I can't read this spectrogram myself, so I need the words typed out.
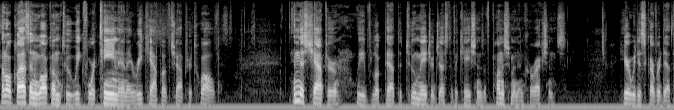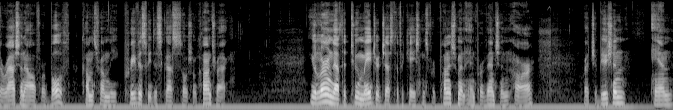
Hello class and welcome to week 14 and a recap of chapter 12. In this chapter we've looked at the two major justifications of punishment and corrections. Here we discovered that the rationale for both comes from the previously discussed social contract. You learned that the two major justifications for punishment and prevention are retribution and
